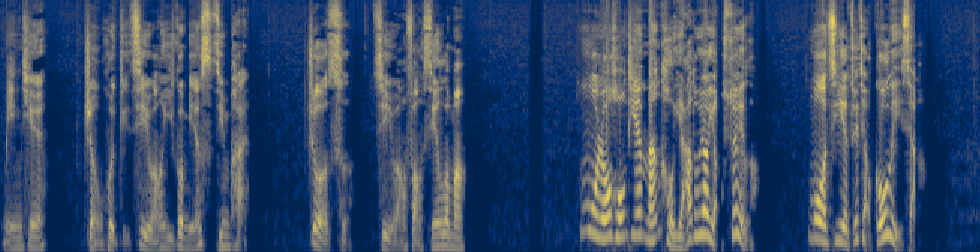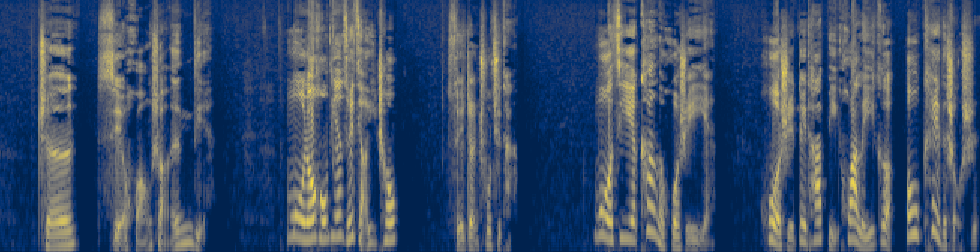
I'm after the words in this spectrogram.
明天朕会给纪王一个免死金牌。这次纪王放心了吗？慕容宏天满口牙都要咬碎了。墨界嘴角勾了一下。臣谢皇上恩典。慕容宏天嘴角一抽，随朕出去谈。墨界看了霍水一眼。祸水对他比划了一个 OK 的手势，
